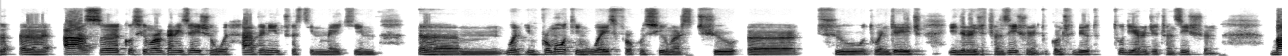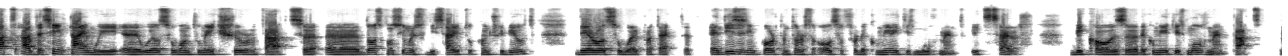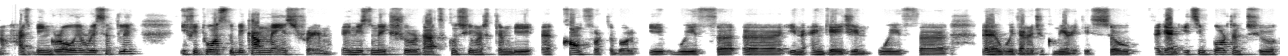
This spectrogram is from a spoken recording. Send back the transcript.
as a consumer organization, we have an interest in making um, well, in promoting ways for consumers to uh, to to engage in the energy transition and to contribute to the energy transition. But at the same time, we uh, we also want to make sure that uh, those consumers who decide to contribute, they're also well protected. And this is important also also for the communities movement itself, because uh, the communities movement that has been growing recently if it wants to become mainstream, it needs to make sure that consumers can be uh, comfortable with uh, uh, in engaging with uh, uh, with energy communities. So again, it's important to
